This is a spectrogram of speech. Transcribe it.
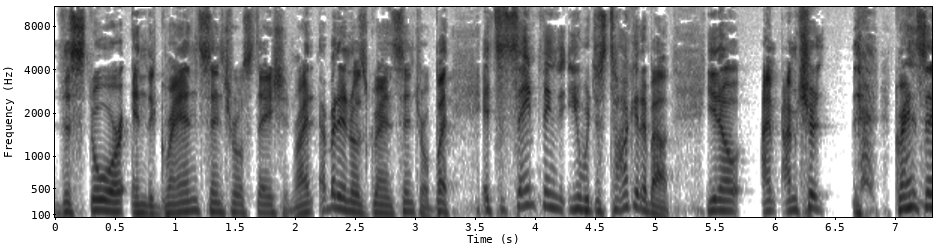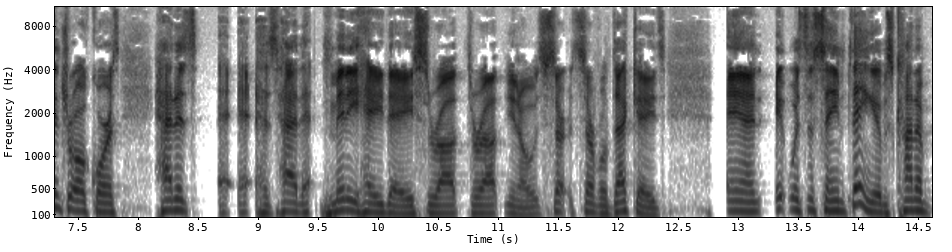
the store in the Grand Central Station, right? Everybody knows Grand Central, but it's the same thing that you were just talking about. You know, I'm, I'm sure Grand Central, of course, had its has had many heydays throughout throughout you know several decades, and it was the same thing. It was kind of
